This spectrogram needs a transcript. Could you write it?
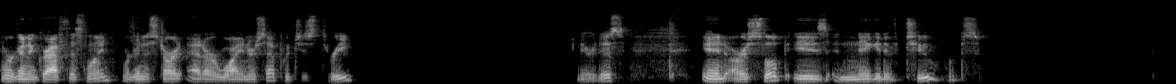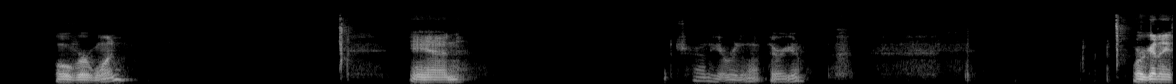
We're going to graph this line. We're going to start at our y-intercept, which is 3. There it is. And our slope is negative 2. Whoops. Over 1. And try to get rid of that. There we go. We're gonna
